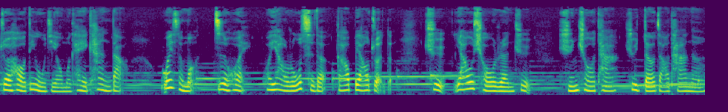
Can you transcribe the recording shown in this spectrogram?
最后第五节我们可以看到，为什么智慧会要如此的高标准的去要求人去寻求它，去得着它呢？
